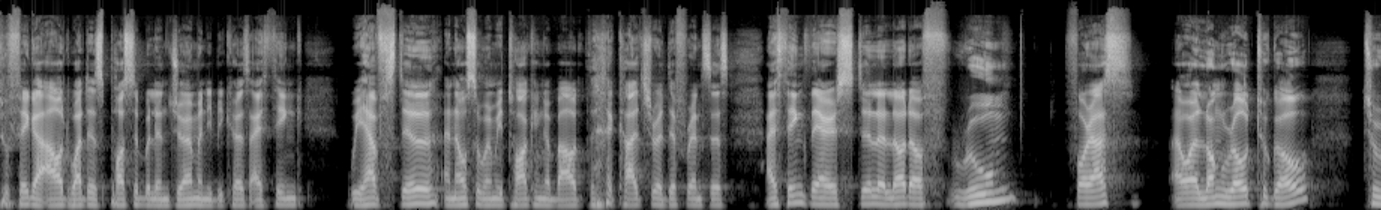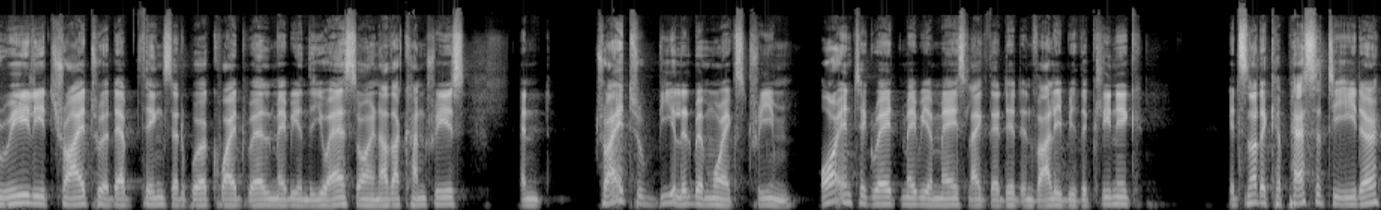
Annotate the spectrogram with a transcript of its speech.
to figure out what is possible in Germany because I think we have still, and also when we're talking about the cultural differences, I think there is still a lot of room for us, a long road to go to really try to adapt things that work quite well, maybe in the US or in other countries, and try to be a little bit more extreme or integrate maybe a maze like they did in Walibi, the clinic. It's not a capacity either,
